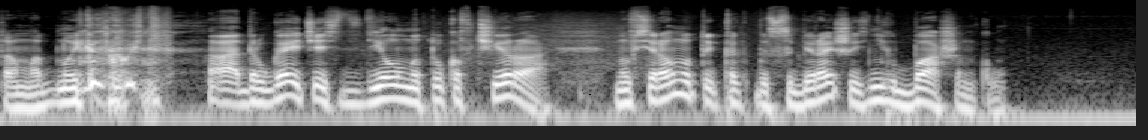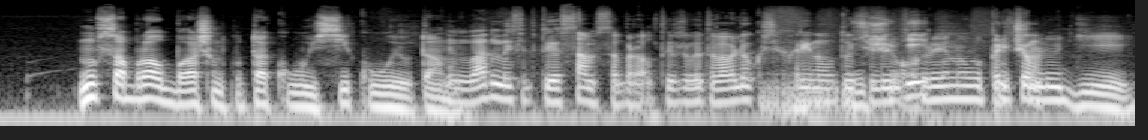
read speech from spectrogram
там одной какой-то, а другая часть сделана только вчера. Но все равно ты как бы собираешь из них башенку. Ну, собрал башенку такую, секую там. Ну ладно, если бы ты ее сам собрал. Ты же в это вовлекся хреново тучу Еще людей. хреново Причем людей.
